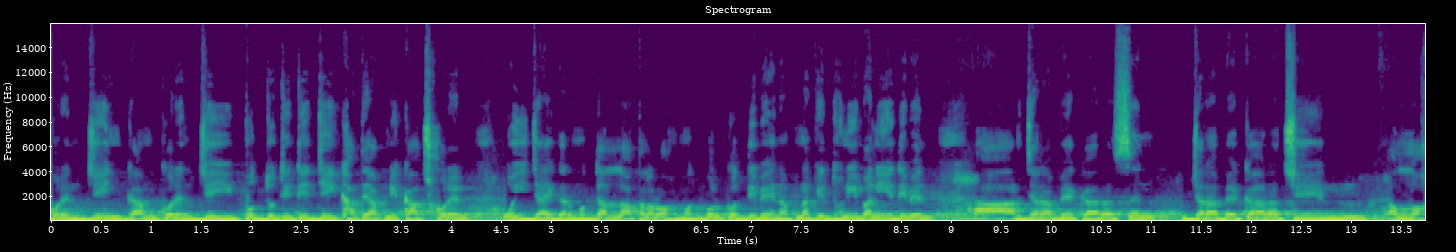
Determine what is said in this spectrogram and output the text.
করেন যে ইনকাম করেন, যেই পদ্ধতিতে যেই খাতে আপনি কাজ করেন, ওই জায়গার মধ্যে আল্লাহ তালা রহমত, বরকত দিবেন, আপনাকে ধনী বানিয়ে দিবেন। আর যারা বেকার আছেন, যারা বেকার আছেন আল্লাহ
